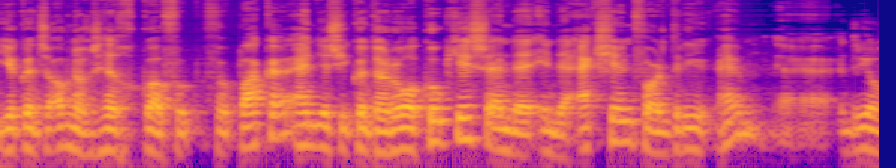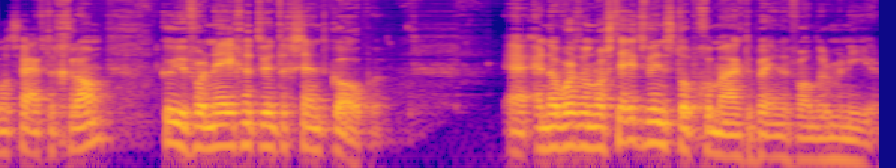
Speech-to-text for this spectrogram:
je kunt ze ook nog eens heel goedkoop verpakken. En dus je kunt een rol koekjes en de, in de Action voor drie, hè, 350 eh, gram kun je voor 29 cent kopen. en dan wordt er nog steeds winst op gemaakt op een of andere manier.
